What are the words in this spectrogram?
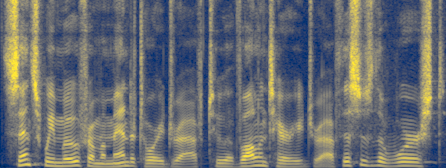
Since we moved from a mandatory draft to a voluntary draft, this is the worst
